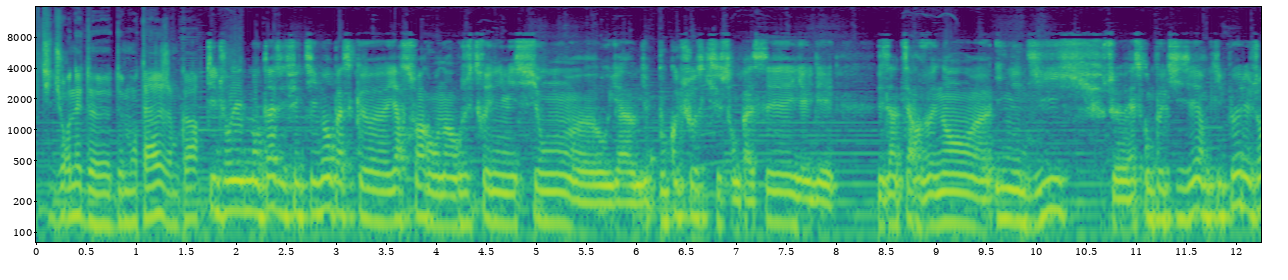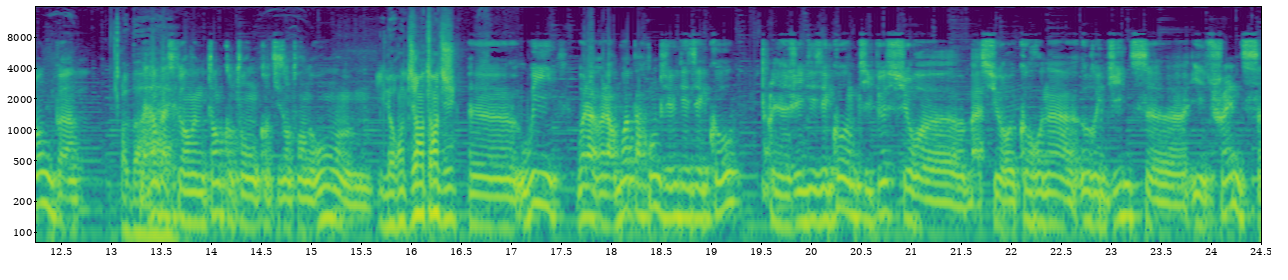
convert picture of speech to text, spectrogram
Petite journée de, de montage encore? Petite journée de montage, effectivement, parce que hier soir, on a enregistré une émission euh, où il y, a il y a beaucoup de choses qui se sont passées. Il y a eu des, des intervenants euh, inédits. Est-ce qu'on peut teaser un petit peu les gens ou pas? Oh bah, Bah non, parce qu'en même temps, quand, on, quand ils entendront. euh, Ils l'auront déjà entendu. euh, oui, voilà. Alors moi, par contre, j'ai eu des échos. Euh, j'ai eu des échos un petit peu sur, bah, sur Corona Origins in France.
